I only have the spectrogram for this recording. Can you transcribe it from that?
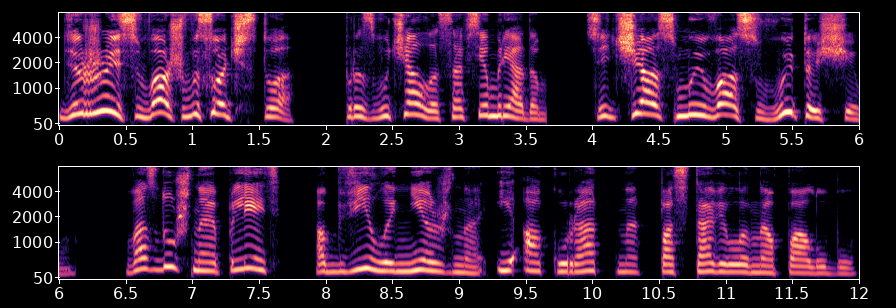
«Держись, ваше высочество!» Прозвучало совсем рядом. «Сейчас мы вас вытащим!» Воздушная плеть обвила нежно и аккуратно поставила на палубу.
